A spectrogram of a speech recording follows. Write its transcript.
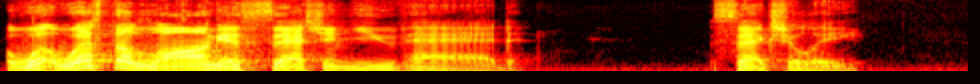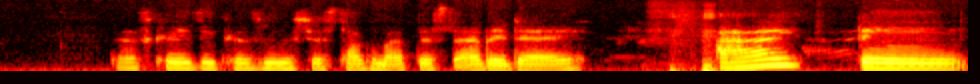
what What's the longest session you've had sexually? That's crazy because we was just talking about this the other day. I think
